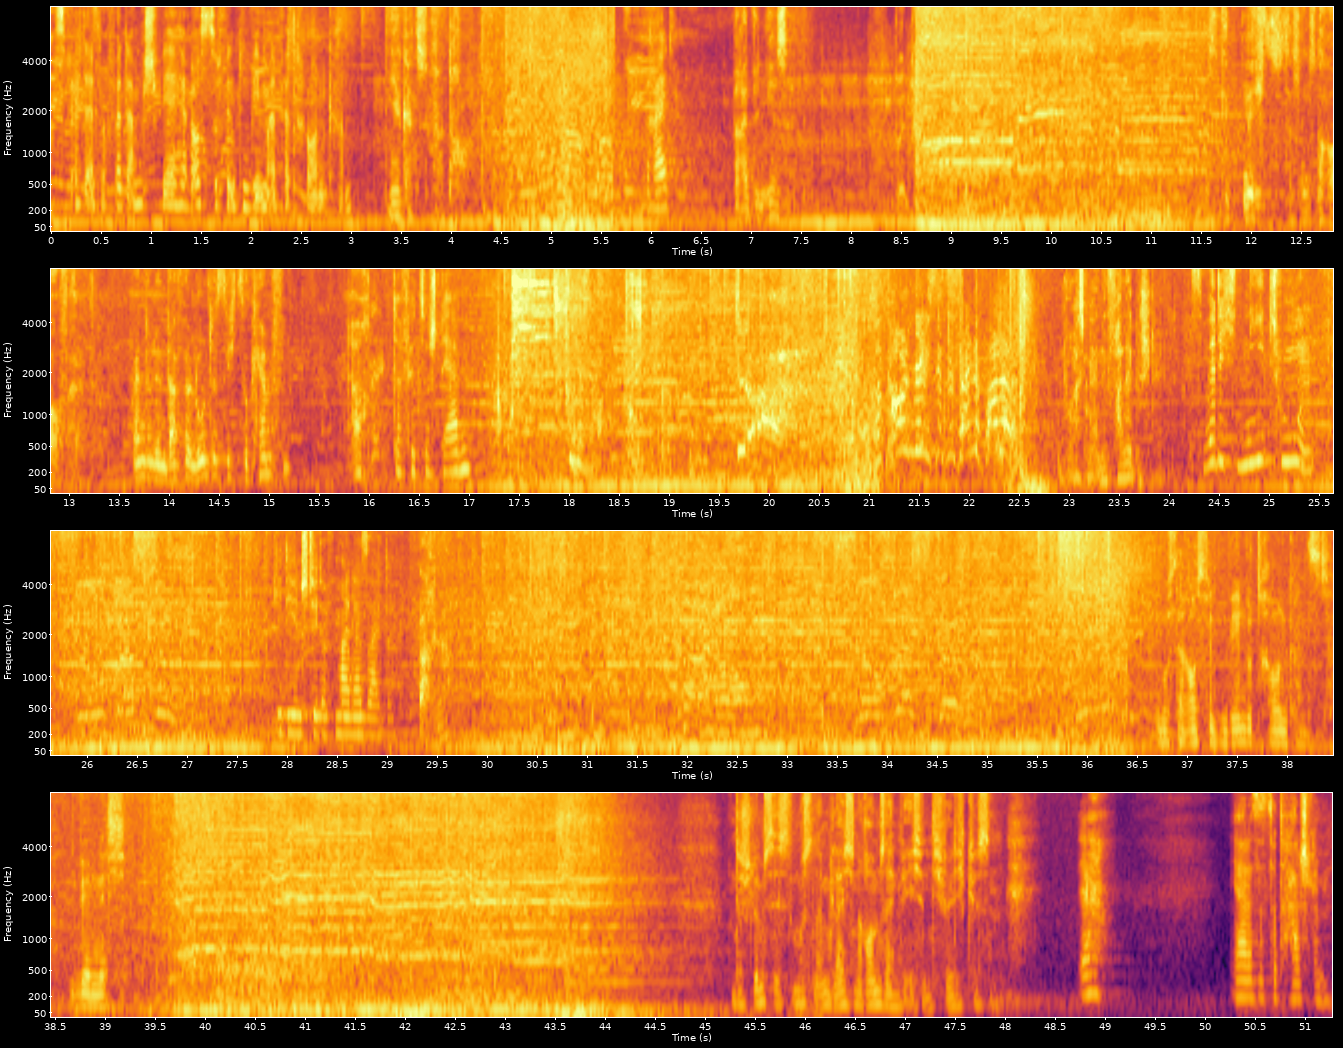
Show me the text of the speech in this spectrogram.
Es fällt einfach verdammt schwer herauszufinden, wem man vertrauen kann. Mir kannst du vertrauen. Bereit? Bereit, wenn ihr seid. Es gibt nichts, das uns noch aufhält. Gwendolyn, dafür lohnt es sich zu kämpfen. Auch dafür zu sterben? Vertrauen nicht, es ist eine Falle! Du hast mir eine Falle gestellt. Das würde ich nie tun. Gideon steht auf meiner Seite. Ach ja? Du musst herausfinden, wem du trauen kannst und wem nicht. Das Schlimmste ist, du musst in einem gleichen Raum sein wie ich und ich will dich küssen. Ja. Ja, das ist total schlimm.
